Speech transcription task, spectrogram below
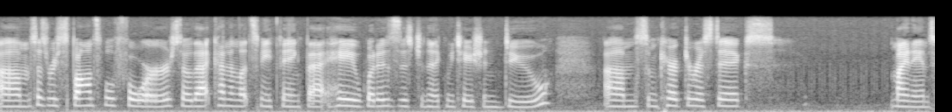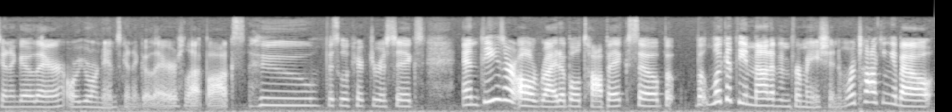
Um, it says responsible for, so that kind of lets me think that, hey, what does this genetic mutation do? Um, some characteristics, my name's going to go there or your name's going to go there that box. Who physical characteristics and these are all writable topics so but but look at the amount of information. We're talking about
